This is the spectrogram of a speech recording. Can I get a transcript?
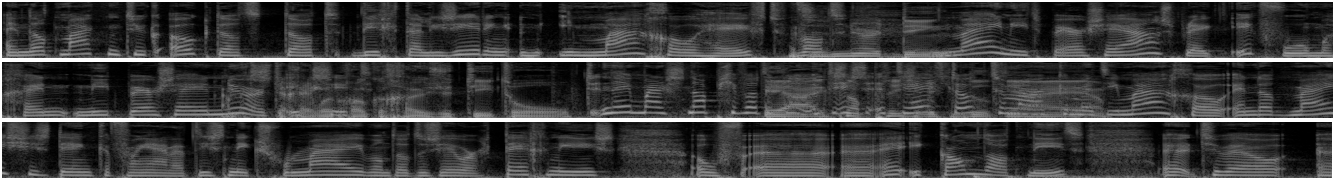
En dat maakt natuurlijk ook dat, dat digitalisering een imago heeft. Het wat mij niet per se aanspreekt. Ik voel me geen, niet per se een Ja, nerd. het is ook een geuze titel. Nee, maar snap je wat ik Ja, bedoel? ik Het, is, het heeft ook te. Ja, maken ja, ja. met imago. En dat meisjes denken van ja, dat is niks voor mij, want dat is heel erg technisch. Of eh, eh, ik kan dat niet. Eh, terwijl eh,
